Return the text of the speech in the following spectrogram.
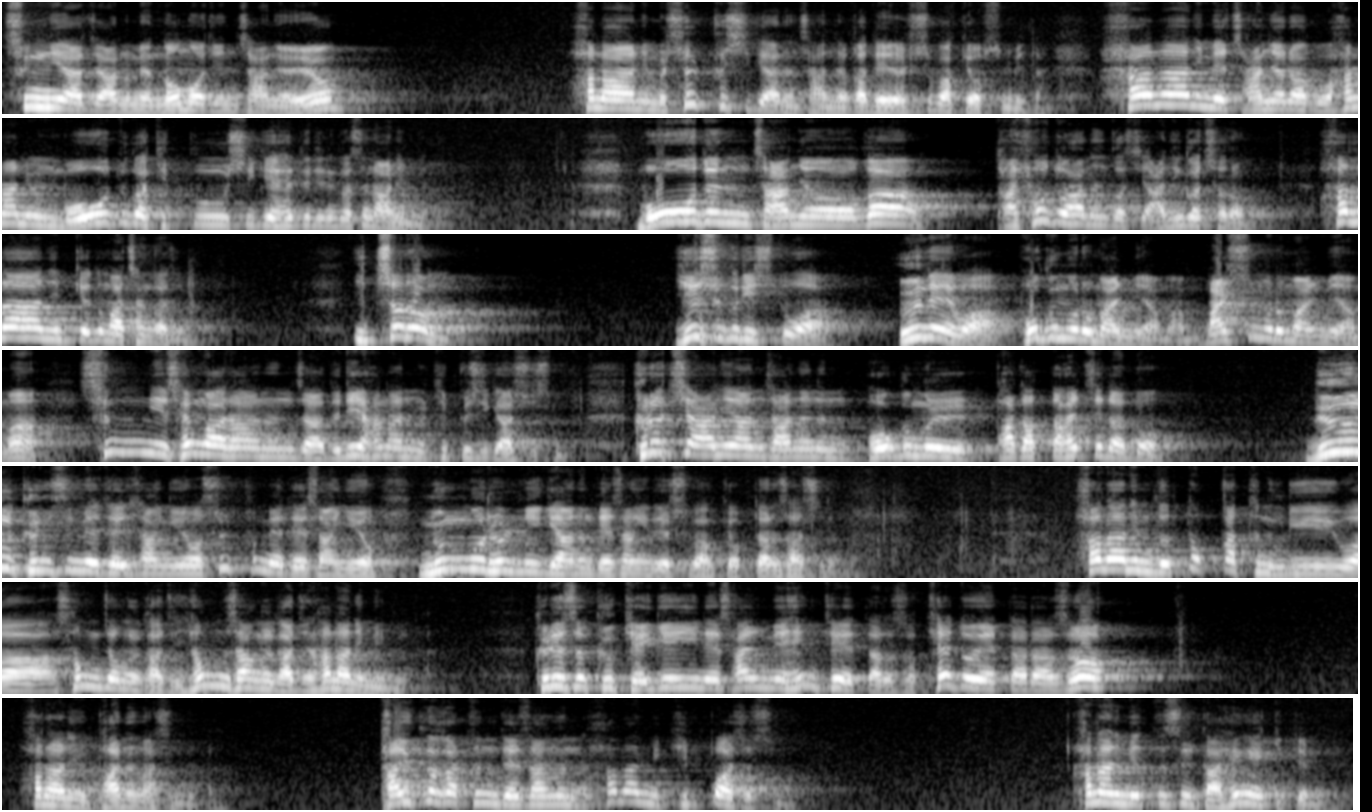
승리하지 않으면 넘어진 자녀요. 하나님을 슬프시게 하는 자녀가 될 수밖에 없습니다. 하나님의 자녀라고 하나님은 모두가 기쁘시게 해드리는 것은 아닙니다. 모든 자녀가 다 효도하는 것이 아닌 것처럼 하나님께도 마찬가지입니다. 이처럼 예수 그리스도와 은혜와 복음으로 말미암아 말씀으로 말미암아 승리 생활하는 자들이 하나님을 기쁘시게 할 수 있습니다. 그렇지 아니한 자녀는 복음을 받았다 할지라도 늘 근심의 대상이요 슬픔의 대상이요 눈물 흘리게 하는 대상이 될 수밖에 없다는 사실입니다. 하나님도 똑같은 우리와 성정을 가진 형상을 가진 하나님입니다. 그래서 그 개개인의 삶의 행태에 따라서 태도에 따라서 하나님이 반응하십니다. 다윗과 같은 대상은 하나님이 기뻐하셨습니다. 하나님의 뜻을 다 행했기 때문에.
